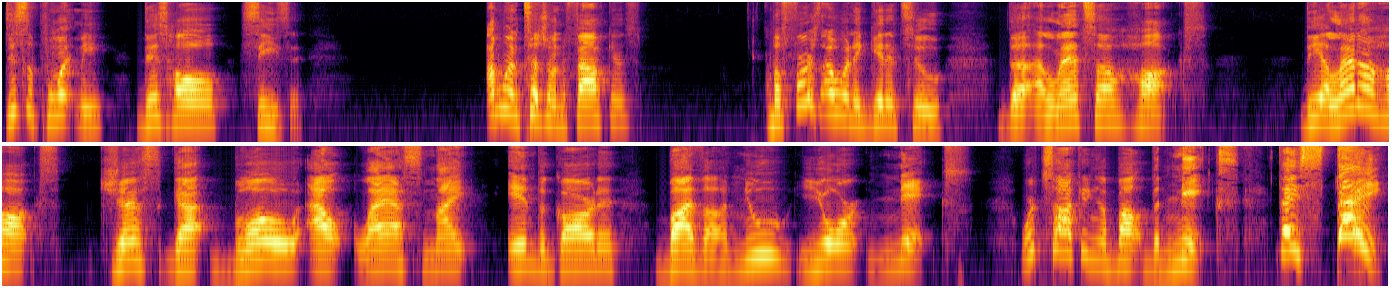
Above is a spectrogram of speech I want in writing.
disappoint me this whole season. I'm going to touch on the Falcons, but first I want to get into the Atlanta Hawks. The Atlanta Hawks just got blown out last night in the Garden by the New York Knicks. We're talking about the Knicks. They stink.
